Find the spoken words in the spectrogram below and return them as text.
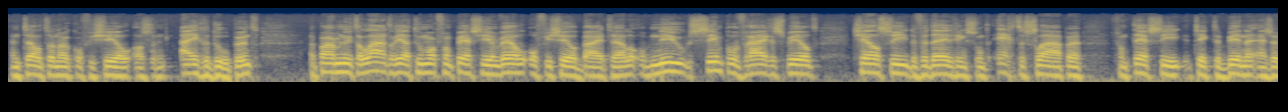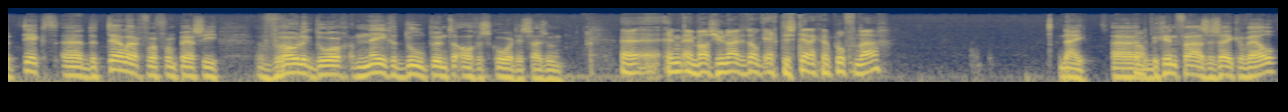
En telt dan ook officieel als een eigen doelpunt. Een paar minuten later, ja, toen mocht Van Persie hem wel officieel bijtellen. Opnieuw simpel vrijgespeeld. Chelsea, de verdediging stond echt te slapen. Van Persie tikte binnen en zo tikt uh, de teller voor Van Persie vrolijk door. Negen doelpunten al gescoord dit seizoen. Uh, en, en, was United ook echt de sterkere ploeg vandaag? Nee, uh, oh. de beginfase zeker wel.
